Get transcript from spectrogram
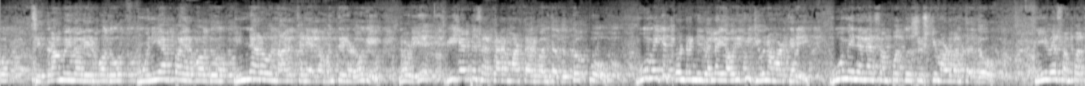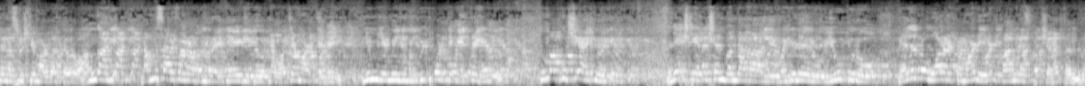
ಸಿದ್ದರಾಮಯ್ಯನವ್ರು ಇರ್ಬೋದು, ಮುನಿಯಪ್ಪ ಇರ್ಬೋದು, ಇನ್ಯಾರೋ ಒಂದು ನಾಲ್ಕು ಜನ ಎಲ್ಲ ಮಂತ್ರಿಗಳು ಹೋಗಿ ನೋಡಿ, ಬಿಜೆಪಿ ಸರ್ಕಾರ ಮಾಡ್ತಾ ಇರುವಂತದ್ದು ತಪ್ಪು. ಭೂಮಿ ಕಿತ್ಕೊಂಡ್ರೆ ನೀವೆಲ್ಲ ಯಾವ ರೀತಿ ಜೀವನ ಮಾಡ್ತೀರಿ? ಭೂಮಿನೆಲ್ಲ ಸಂಪತ್ತು ಸೃಷ್ಟಿ ಮಾಡುವಂಥದ್ದು ನೀವೇ ಸಂಪತ್ತನ್ನ ಸೃಷ್ಟಿ ಮಾಡುವಂಥವ್ರು ಹಂಗಾಗಿ ನಮ್ಮ ಸರ್ಕಾರ ಬಂದ್ರೆ ಕೆ ಡಿ ಇವ್ರನ್ನ ವಜಾ ಮಾಡ್ತೀವಿ. ನಿಮ್ ಜಮೀನು ನಿಮಗೆ ಬಿಟ್ಕೊಡ್ತೀವಿ ಅಂತ ಹೇಳಿದ್ರು. ಖುಷಿ ಆಯ್ತು ಇವರಿಗೆ. ನೆಕ್ಸ್ಟ್ ಎಲೆಕ್ಷನ್ ಬಂದಾಗ ಅಲ್ಲಿ ಮಹಿಳೆಯರು, ಯುವಕರು ಎಲ್ಲರೂ ಹೋರಾಟ ಮಾಡಿ ಕಾಂಗ್ರೆಸ್ ಪಕ್ಷನ ತಂದ್ರು.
